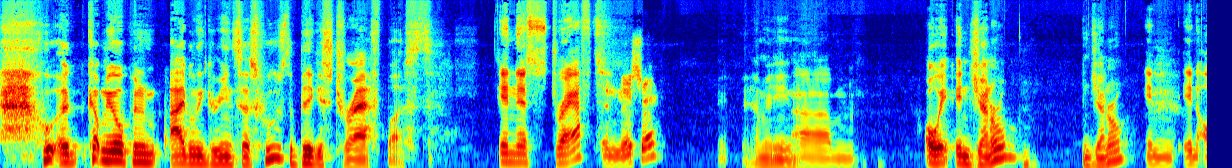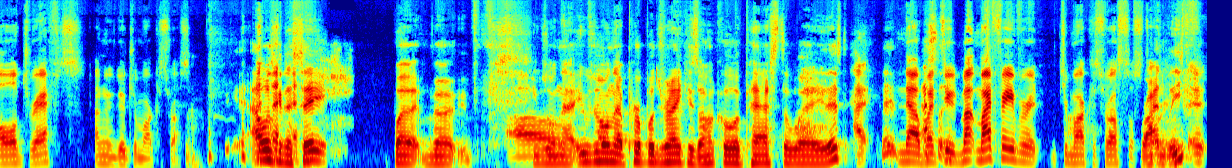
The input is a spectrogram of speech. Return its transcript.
Who uh, cut me open? Ibley Green says, "Who's the biggest draft bust?" In this draft, in this right? I mean, um, oh, wait, in general, in general, in in all drafts, I'm gonna go Jamarcus Russell. I was gonna say, but, but he was on that. He was on that purple drink. His uncle had passed away. This I, That- no, but like- dude, my, my favorite Jamarcus Russell story Ryan is- Leaf? is,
